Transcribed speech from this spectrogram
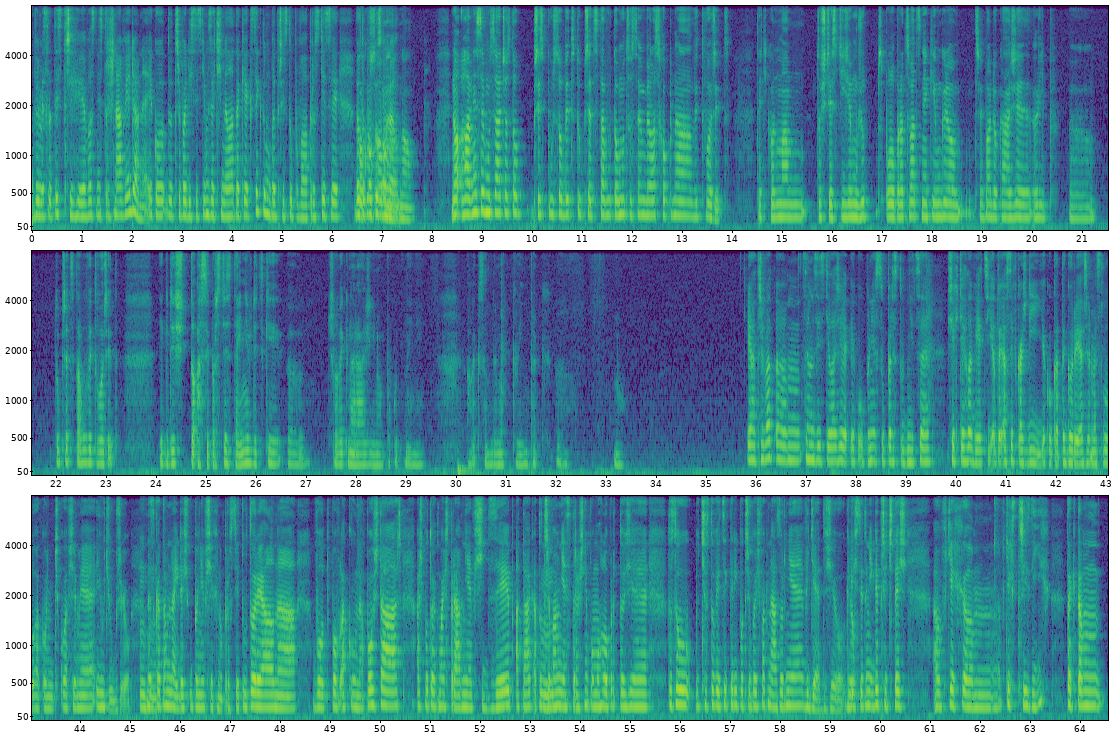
vymyslet ty střihy je vlastně strašná věda, ne? Jako to třeba, když jsi s tím začínala, tak jak jsi k tomuhle přistupovala? Prostě si, byl pokus to pokus omyl. omyl. No. no hlavně se musela často přizpůsobit tu představu tomu, co jsem byla schopná vytvořit. Teď mám to štěstí, že můžu spolupracovat s někým, kdo třeba dokáže líp uh, tu představu vytvořit. I když to asi prostě stejně vždycky uh, člověk naráží, no, pokud není Alexander McQueen, tak uh, no. Já třeba um, jsem zjistila, že jako úplně super studnice všech těchto věcí a to je asi v každý jako kategorii řemeslu a koníčku a všem je YouTube, že jo. Mm-hmm. Dneska tam najdeš úplně všechno, prostě tutoriál na od povlaku na poštář, až po to, jak máš správně všít zip a tak a to mm. třeba mě strašně pomohlo, protože to jsou často věci, které potřebuješ fakt názorně vidět, že jo. Když jo. si to někde přečteš v těch, um, v těch střizích, tak tam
